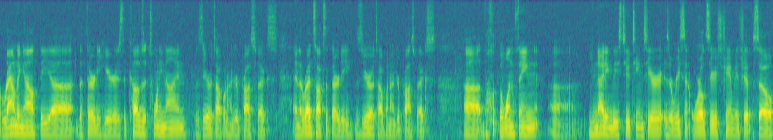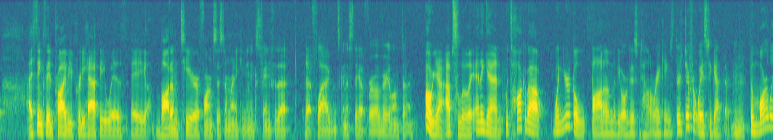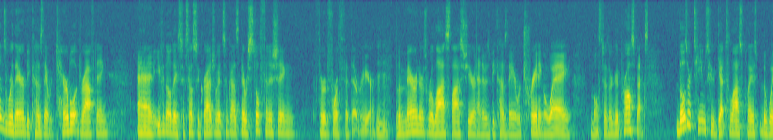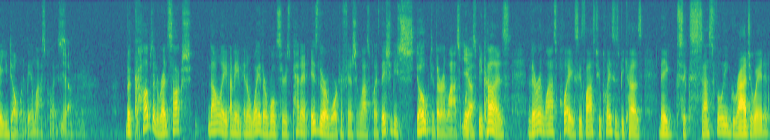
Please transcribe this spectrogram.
rounding out the uh, the 30 here is the Cubs at 29 with zero top 100 prospects, and the Red Sox at 30, zero top 100 prospects. Uh, the, the one thing uh, uniting these two teams here is a recent World Series championship. So I think they'd probably be pretty happy with a bottom tier farm system ranking in exchange for that, that flag that's going to stay up for a very long time. Oh, yeah, absolutely. And again, we talk about when you're at the bottom of the organization talent rankings, there's different ways to get there. Mm-hmm. The Marlins were there because they were terrible at drafting, and even though they successfully graduated some guys, they were still finishing third, fourth, fifth every year. Mm-hmm. The Mariners were last last year, and it was because they were trading away most of their good prospects. Those are teams who get to last place the way you don't want to be in last place. Yeah. The Cubs and Red Sox, not only, I mean, in a way, their World Series pennant is their award for finishing last place. They should be stoked they're in last place Yeah. because they're in last place, these last two places, because they successfully graduated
